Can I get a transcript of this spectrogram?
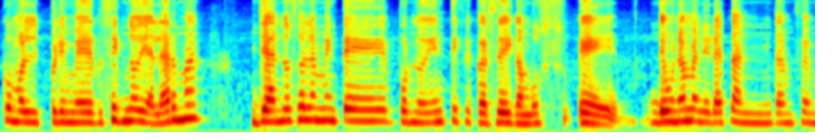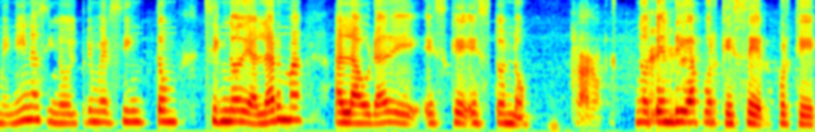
como el primer signo de alarma, ya no solamente por no identificarse, digamos, eh, de una manera tan, tan femenina, sino el primer síntoma, signo de alarma a la hora de es que esto no. Claro. No tendría por qué ser, porque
